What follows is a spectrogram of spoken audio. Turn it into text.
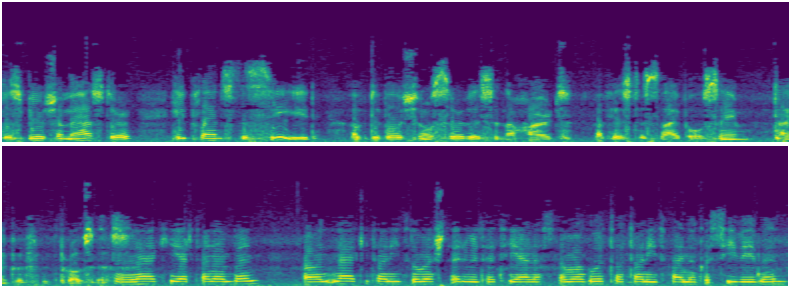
the spiritual master, he plants the seed of devotional service in the heart of his disciple. Same type of process. A lelki értelemben a lelki tanítómester ülteti el ezt a magot a tanítványnak a szívében.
